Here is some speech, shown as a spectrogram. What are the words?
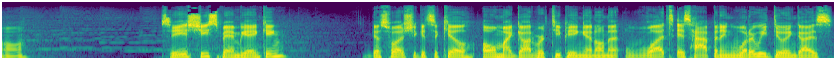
Aw. See, she's spam ganking. Guess what? She gets a kill. Oh my god, we're TPing in on it. What is happening? What are we doing, guys?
